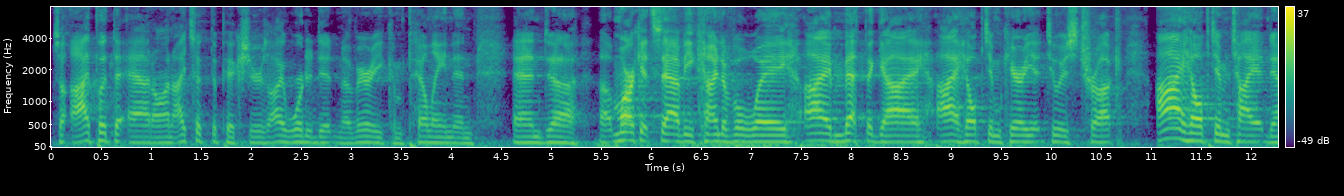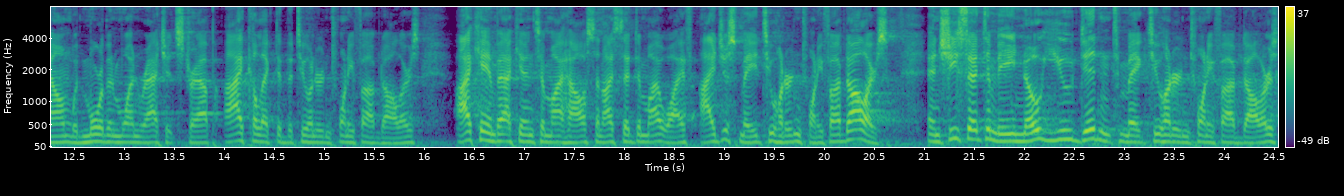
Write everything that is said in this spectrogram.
so I put the ad on, I took the pictures, I worded it in a very compelling and, and uh, uh, market savvy kind of a way. I met the guy, I helped him carry it to his truck. I helped him tie it down with more than one ratchet strap. I collected the $225. I came back into my house and I said to my wife, I just made $225. And she said to me, No, you didn't make $225.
